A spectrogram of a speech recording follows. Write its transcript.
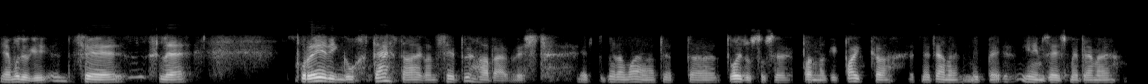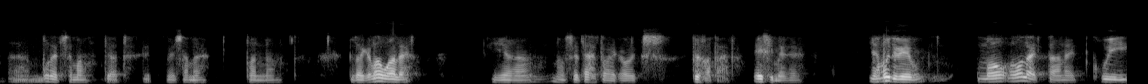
ja muidugi see, selle broneeringu tähtaeg on see pühapäev vist, et meil on vaja, et äh, toitlustuse panna kõik paika, et me teame, mitme inimese eest me peame äh, muretsema, tead, et me saame panna midagi lauale. Ja noh, see tähtaeg oleks pühapäev, esimene. ja muidugi ma oletan, et kui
